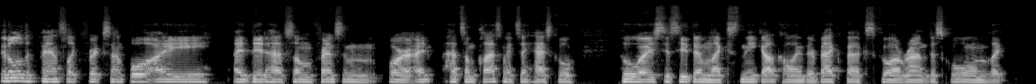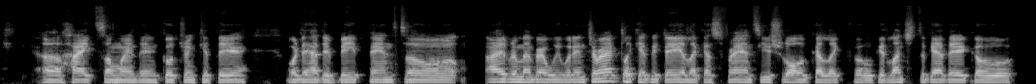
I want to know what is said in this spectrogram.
it all depends. Like for example, I I did have some friends in, or I had some classmates in high school who I used to see them like sneak alcohol in their backpacks, go around the school and like uh, hide somewhere and then go drink it there or they had their vape pen. So I remember we would interact like every day, like as friends. You should all go like go get lunch together, go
